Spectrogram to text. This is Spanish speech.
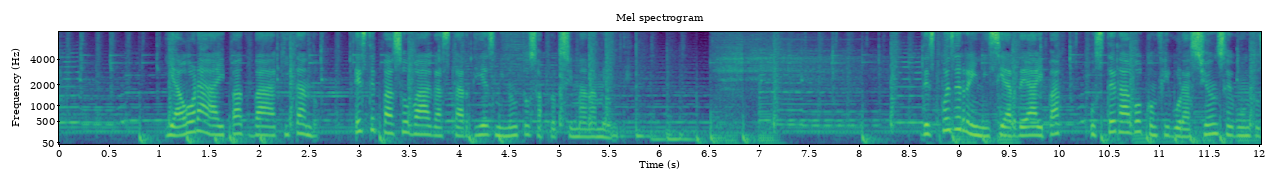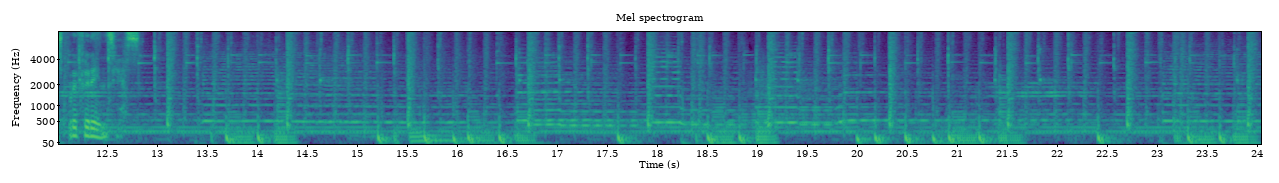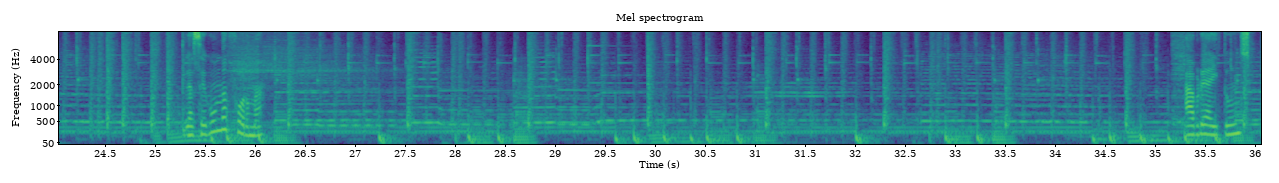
Y ahora iPad va a quitando. Este paso va a gastar 10 minutos aproximadamente. Después de reiniciar de iPad, usted hago configuración según tus preferencias. La segunda forma abre iTunes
